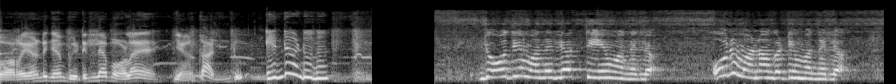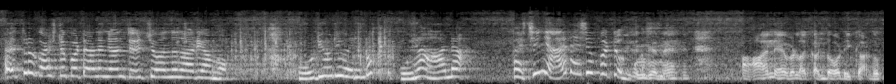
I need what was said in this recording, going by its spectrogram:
പറയാണ്ട് ഞാൻ വിടില്ല മോളെ. ഞാൻ കണ്ടു. എന്ത് കണ്ടു ജ്യോതിയും വന്നില്ല തീയും വന്നില്ല. ഒരു മണ്ണാങ്കട്ടിയും വന്നില്ല. എത്ര കഷ്ടപ്പെട്ടാണ് ഞാൻ തിരിച്ചു വന്നെന്ന് അറിയാമോ? ഓടി ഓടി വരുമ്പോ ഒരു ആന. പക്ഷെ ഞാൻ രക്ഷപ്പെട്ടു. ആന എവളെ കണ്ടോടി കാണും.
